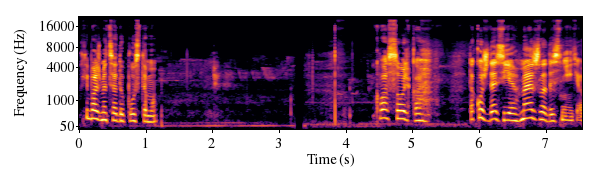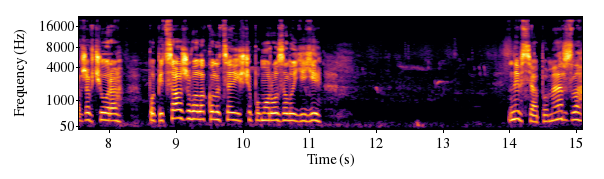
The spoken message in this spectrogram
Хіба ж ми це допустимо? Квасолька. Також десь є мерзла, десь ні. Я вже вчора попідсаджувала, коли це ще поморозило її. Не вся померзла.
